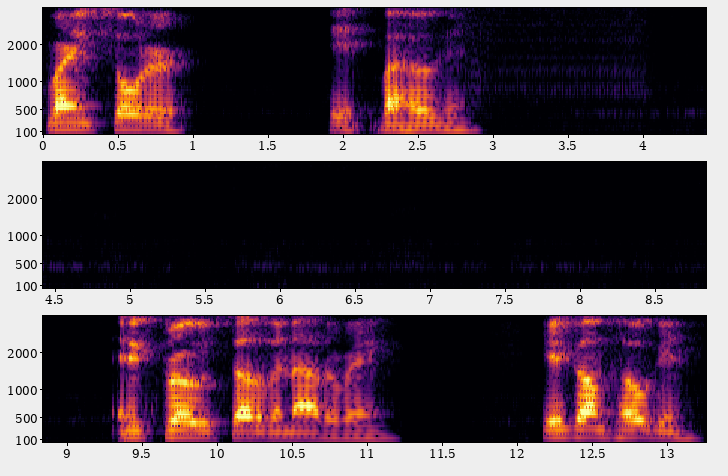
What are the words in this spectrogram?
Running shoulder hit by Hogan. And he throws Sullivan out of the ring. Here comes Hogan.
